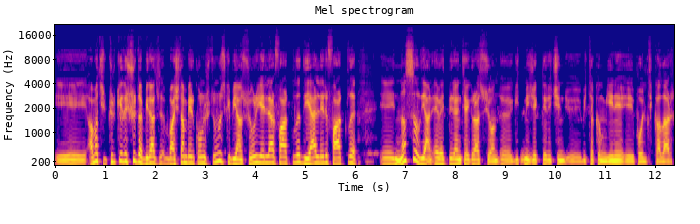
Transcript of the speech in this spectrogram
E, ama Türkiye'de şu da biraz baştan beri konuştuğumuz gibi yani Suriyeliler farklı, diğerleri farklı. Nasıl yani evet bir entegrasyon gitmeyecekler için bir takım yeni politikalar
